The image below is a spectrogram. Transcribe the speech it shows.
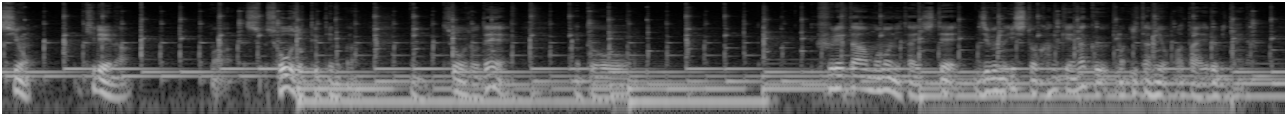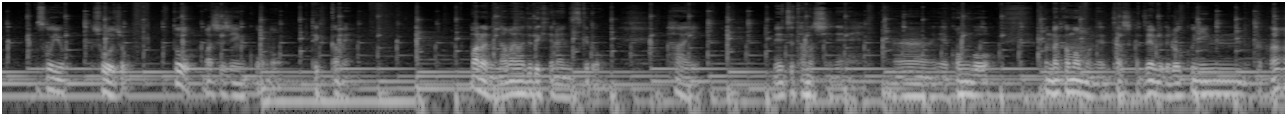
シオン。綺麗な、まあ、少女って言っていいのかな、少女で、えっと、触れたものに対して自分の意思と関係なく、まあ、痛みを与えるみたいなそういう少女と、まあ、主人公の鉄仮面。まだね名前は出てきてないんですけど。はい。めっちゃ楽しいね。うん、今後仲間もね確か全部で6人だったかな。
